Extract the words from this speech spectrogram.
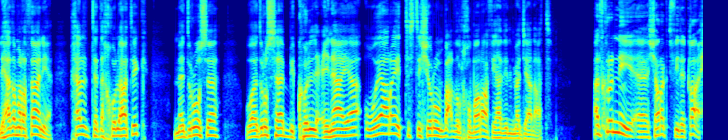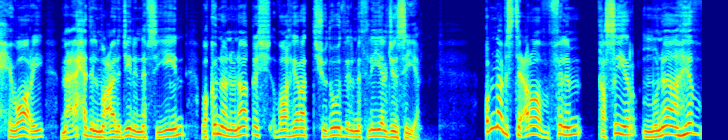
لهذا مرة ثانية خل تدخلاتك مدروسة وأدرسها بكل عناية ويا ريت تستشيرون بعض الخبراء في هذه المجالات. أذكر أني آه، شاركت في لقاء حواري مع أحد المعالجين النفسيين وكنا نناقش ظاهرة شذوذ المثلية الجنسية. قمنا باستعراض فيلم قصير مناهض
